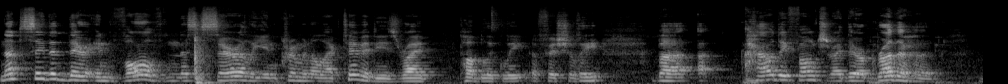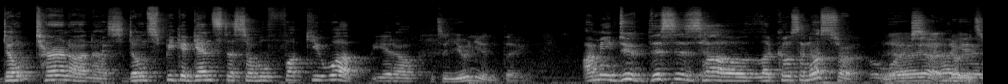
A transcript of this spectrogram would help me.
Not to say that they're involved necessarily in criminal activities, right, publicly, officially, but uh, how they function, right? They're a brotherhood. Don't turn on us. Don't speak against us, or we'll fuck you up. You know. It's a union thing. I mean, dude, this is how La Cosa Nostra works. yeah, yeah. You, know, no, you, it's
